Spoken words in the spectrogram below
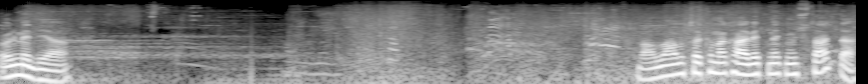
Ölmedi ya. Vallahi bu takıma kaybetmek müstahak da.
